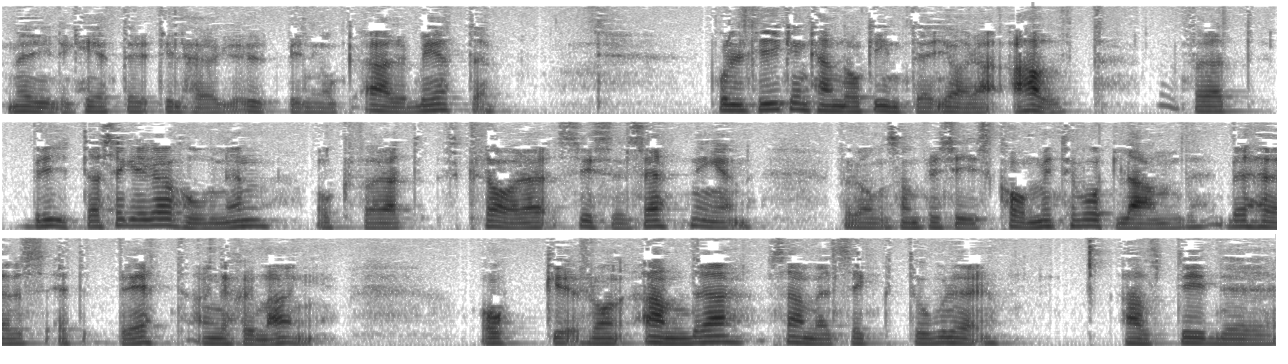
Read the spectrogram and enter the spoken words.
möjligheter till högre utbildning och arbete. Politiken kan dock inte göra allt. För att bryta segregationen och för att klara sysselsättningen för de som precis kommit till vårt land behövs ett brett engagemang. Och från andra samhällssektorer, alltid eh,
